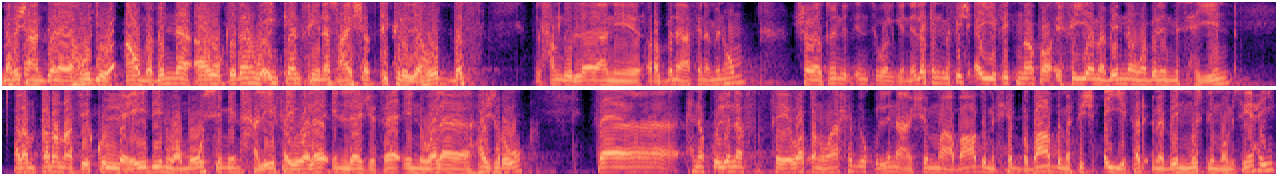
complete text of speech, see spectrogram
مفيش عندنا يهودي وقعوا ما بيننا أو كده وإن كان في ناس عايشة بفكر اليهود بس الحمد لله يعني ربنا يعافينا منهم. شياطين الإنس والجن. لكن مفيش أي فتنة طائفية ما بيننا وما بين المسيحيين. ألم ترنا في كل عيد وموسم حليفي ولاء لا جفاء ولا هجر؟ فإحنا كلنا في وطن واحد وكلنا عايشين مع بعض بنحب بعض ما فيش أي فرق ما بين مسلم ومسيحي.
